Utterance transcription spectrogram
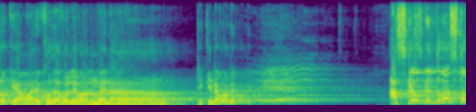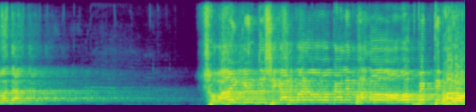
লোকে আমারে খোদা বলে মানবে না। ঠিক কিনা বলে আজকেও কিন্তু বাস্তবতা সবাই কিন্তু স্বীকার করে অমক আলেম ভালো, অমক ব্যক্তি ভালো।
